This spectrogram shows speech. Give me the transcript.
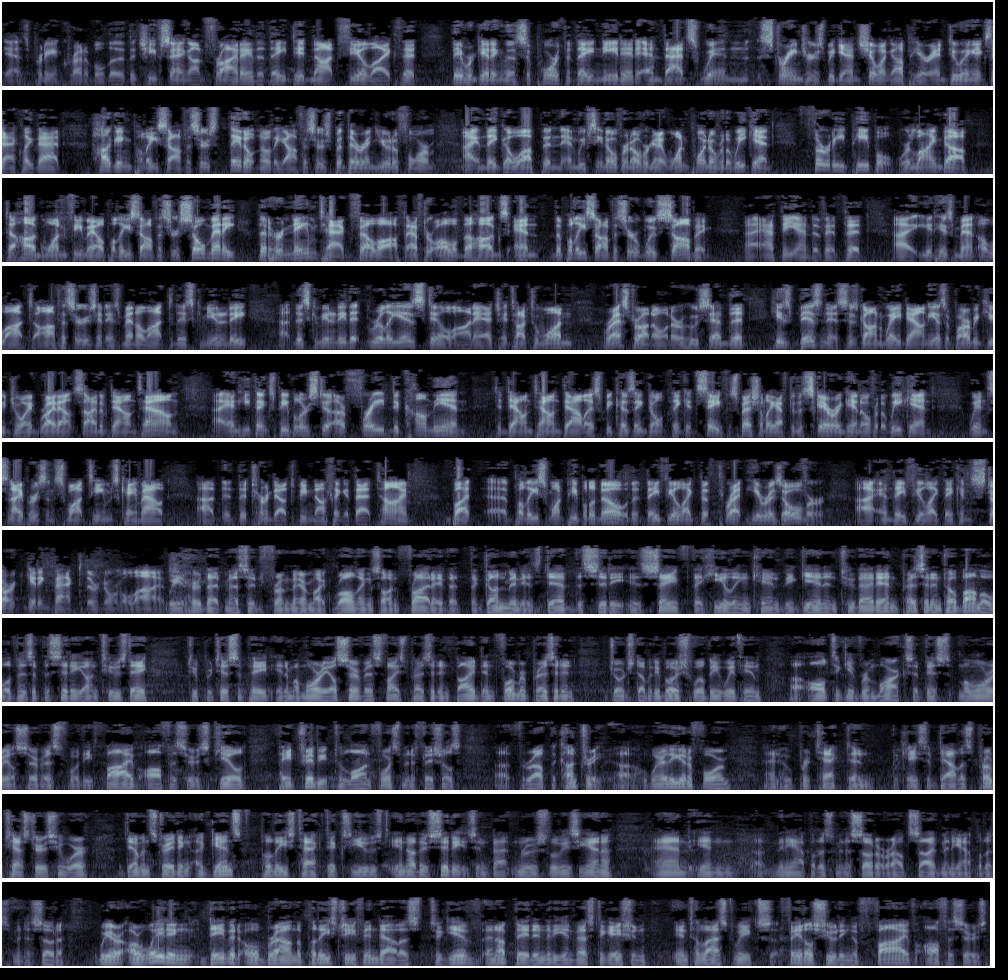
Yeah, it's pretty incredible. The the chief saying on Friday that they did not feel like that they were getting the support that they needed, and that's when strangers began showing up here and doing exactly that, hugging police officers. They don't know the officers, but they're in uniform, uh, and they go up, and, and we've seen over and over again. At one point over the weekend, 30 people were lined up to hug one female police officer, so many that her name tag fell off after all of the hugs, and the police officer was sobbing uh, at the end of it. That uh, it has meant a lot to officers. It has meant a lot to this community. Uh, this community that really is still on edge. I talked to one restaurant owner who said that his business has gone way down. He has a barbecue joint right outside of downtown, uh, and he thinks people are still afraid to come in to downtown Dallas because they don't think it's safe, especially after the scare again over the weekend when snipers and SWAT teams came out uh, that turned out to be nothing at that time. But uh, police want people to know that they feel like the threat here is over. Uh, and they feel like they can start getting back to their normal lives. We had heard that message from Mayor Mike Rawlings on Friday that the gunman is dead, the city is safe, the healing can begin, and to that end, President Obama will visit the city on Tuesday to participate in a memorial service. Vice President Biden and former President George W. Bush will be with him, uh, all to give remarks at this memorial service for the five officers killed, pay tribute to law enforcement officials uh, throughout the country uh, who wear the uniform and who protect, in the case of Dallas, protesters who were demonstrating against police tactics used in other cities, in Baton Rouge, Louisiana, and in uh, Minneapolis, Minnesota, or outside Minneapolis, Minnesota. We are awaiting David O. Brown, the police chief in Dallas, to give an update into the investigation into last week's fatal shooting of five officers.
